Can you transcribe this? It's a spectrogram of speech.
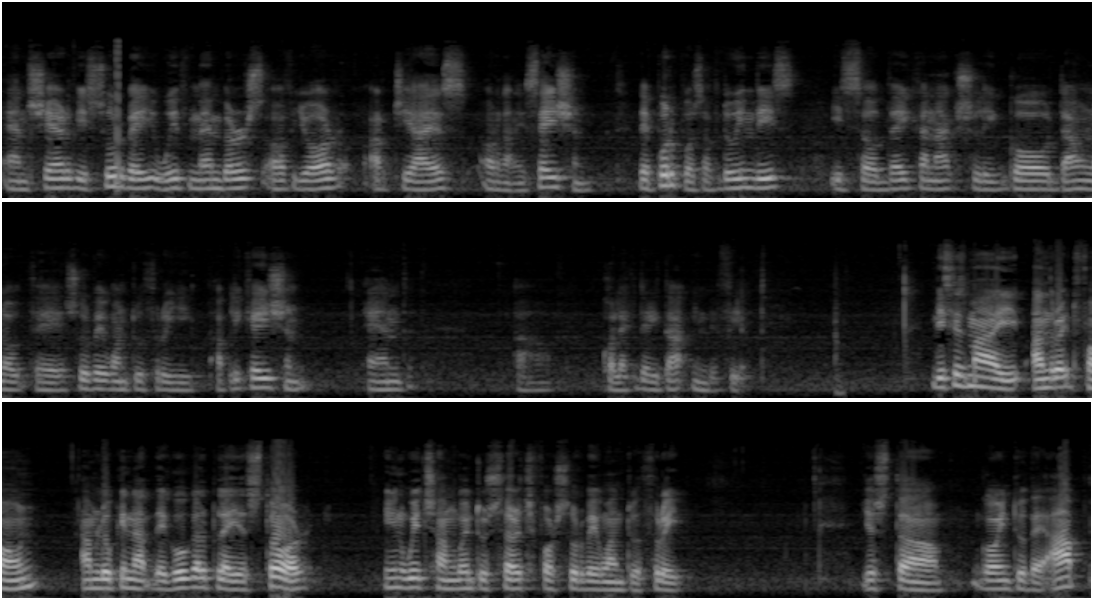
and share the survey with members of your ArcGIS organization. The purpose of doing this is so they can actually go download the Survey 123 application and uh, collect data in the field. This is my Android phone. I'm looking at the Google Play Store in which I'm going to search for Survey 123 just uh, go into the app.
